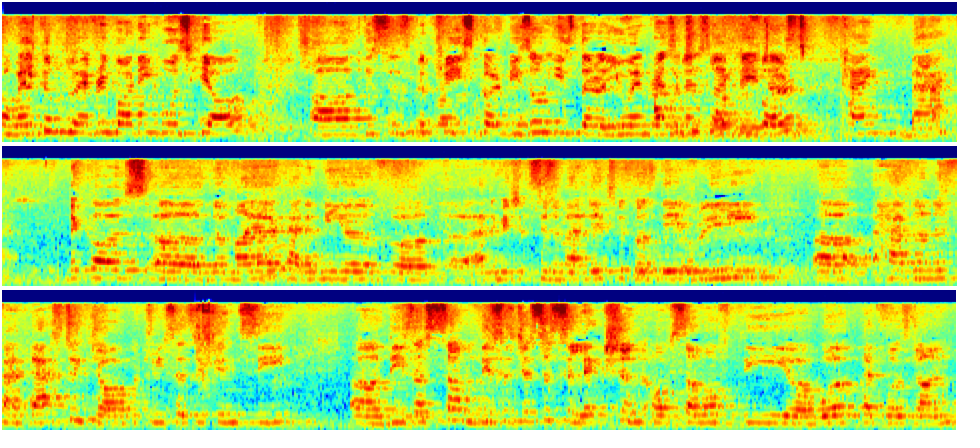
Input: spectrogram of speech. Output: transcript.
Welcome to everybody who's here. Uh, this is Patrice Coeur-Bizot. He's the UN I would Resident just like Coordinator. Thank back because uh, the Maya Academy of uh, uh, Animation Cinematics because they really uh, have done a fantastic job. Patrice, as you can see, uh, these are some. This is just a selection of some of the uh, work that was done.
